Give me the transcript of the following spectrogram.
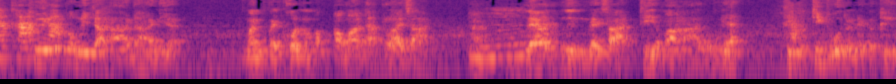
นะคะ คือเลค่ะขพวกนี้จะหาได้เนี่ย มันไปค้นเอามาเอามาจากหลายศาสตร์อืมแล้วหนึ่งในศาสตร์ที่จะมาหาตรงเนี้ย ที่ค่ะที่พูดตรงเนี้ยก็คือ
